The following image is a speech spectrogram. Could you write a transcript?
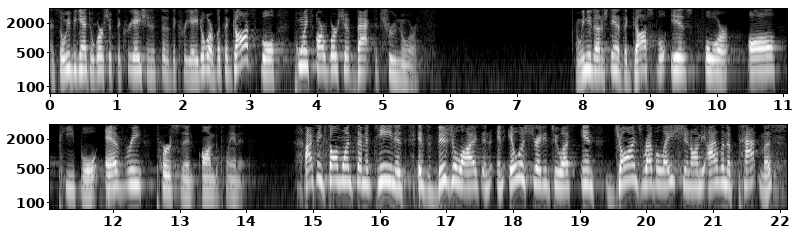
And so we began to worship the creation instead of the creator. But the gospel points our worship back to true north. And we need to understand that the gospel is for all people, every person on the planet. I think Psalm 117 is, is visualized and, and illustrated to us in John's revelation on the island of Patmos,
